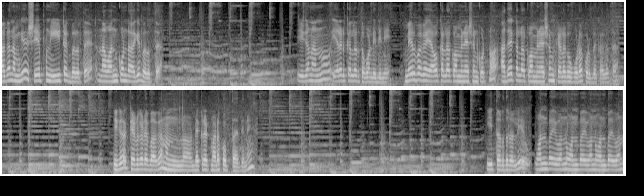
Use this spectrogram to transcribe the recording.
ಆಗ ನಮಗೆ ಶೇಪು ನೀಟಾಗಿ ಬರುತ್ತೆ, ನಾವು ಅಂದ್ಕೊಂಡ ಹಾಗೆ ಬರುತ್ತೆ. ಈಗ ನಾನು ಎರಡು ಕಲರ್ ತೊಗೊಂಡಿದ್ದೀನಿ. ಮೇಲ್ಭಾಗ ಯಾವ ಕಲರ್ ಕಾಂಬಿನೇಷನ್ ಕೊಟ್ಟನೋ ಅದೇ ಕಲರ್ ಕಾಂಬಿನೇಷನ್ ಕೆಳಗೂ ಕೂಡ ಕೊಡಬೇಕಾಗತ್ತೆ. ಈಗ ಕೆಳಗಡೆ ಭಾಗ ನಾನು ಡೆಕೋರೇಟ್ ಮಾಡೋಕೆ ಹೋಗ್ತಾ ಇದ್ದೀನಿ. ಈ ಥರದ್ರಲ್ಲಿ one by one one by one one by one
